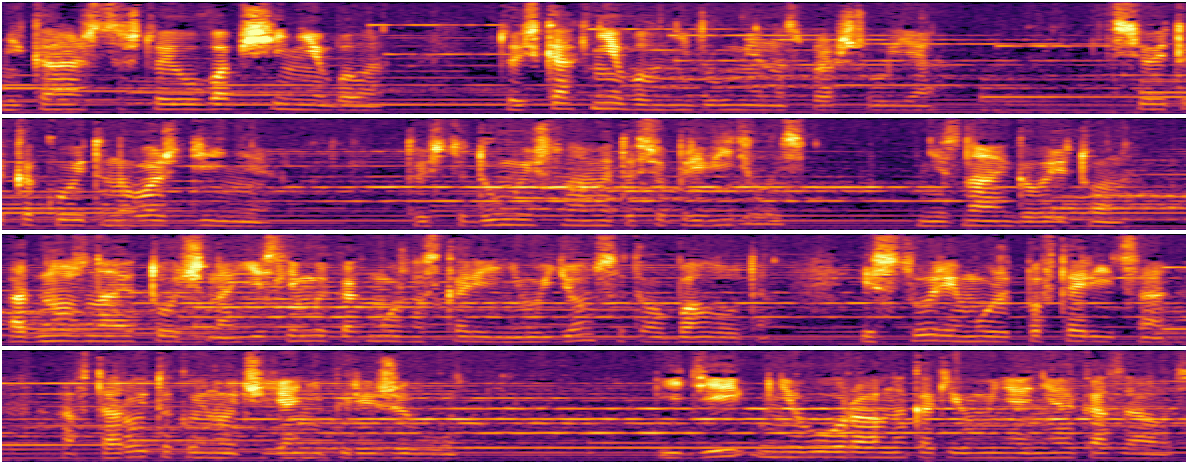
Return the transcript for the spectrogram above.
«Мне кажется, что его вообще не было». «То есть как не было?» – недоуменно спрашиваю я. «Все это какое-то наваждение. То есть ты думаешь, что нам это все привиделось?» «Не знаю», – говорит он. Одно знаю точно, если мы как можно скорее не уйдем с этого болота, история может повториться, а второй такой ночи я не переживу. Идей у него, равно как и у меня, не оказалось,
